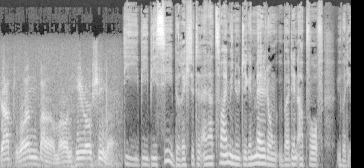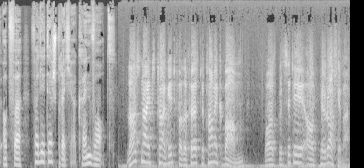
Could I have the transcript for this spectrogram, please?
dropped one bomb on Hiroshima. Die BBC berichtet in einer zweiminütigen Meldung über den Abwurf. Über die Opfer verliert der Sprecher kein Wort. Last night's target for the first atomic bomb was the city of Hiroshima.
